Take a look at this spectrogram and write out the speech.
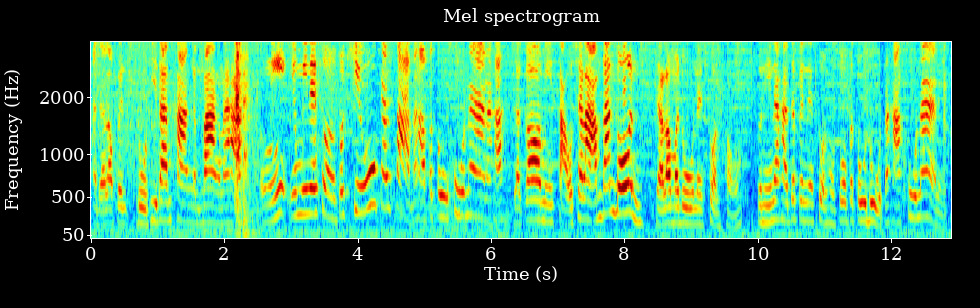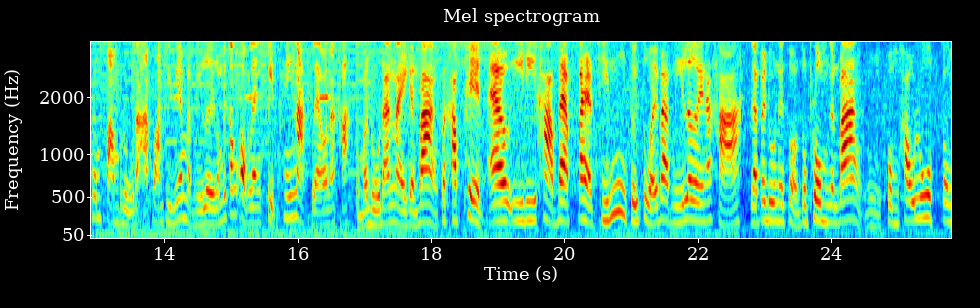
อะเดี๋ยวเราไปดูที่ด้านข้างกันบ้างนะคะ ตรงนี้ยังมีในส่วนของตัวคิ้วกันศาสตร์นะคะ ประตูคู่หน้านะคะ แล้วก็มีเสาฉลามด้านบน เดี๋ยวเรามาดูในส่วนของตัวนี้นะคะ จะเป็นในส่วนของตัวประตูดูดนะคะ คู่หน้านี่เพิ่มความหรูหราความพรีเมียมแบบนี้เลย เราไม่ต้องออกแรงปิดให้หนักแล้วนะคะเดี๋ยวมาดูด้านในกันบ้างสครับเพจ LED ค่ะ แบบ 8 ชิ้นสวยๆแบบนี้เลยนะคะ แล้วไปดูในส่วนตัวพรมกันบ้างพรมเข้ารูปตรง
